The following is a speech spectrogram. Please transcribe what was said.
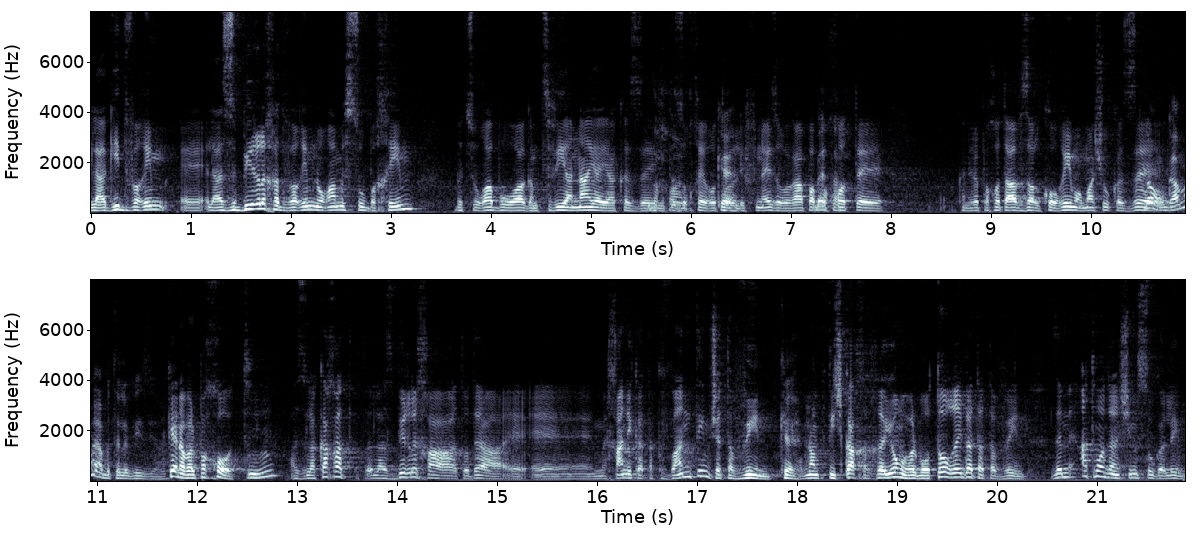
להגיד דברים, אה, להסביר לך דברים נורא מסובכים בצורה ברורה. גם צבי ינאי היה כזה, אם נכון, אתה זוכר אותו כן. לפני זה, הוא היה בטח. פחות, אה, כנראה פחות אהב זרקורים או משהו כזה. לא, הוא גם היה בטלוויזיה. כן, אבל פחות. אז לקחת, להסביר לך, אתה יודע, אה, אה, מכניקת הקוונטים, שתבין. כן. אמנם תשכח אחרי יום, אבל באותו רגע אתה תבין. זה מעט מאוד אנשים מסוגלים.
